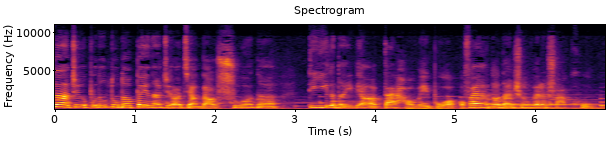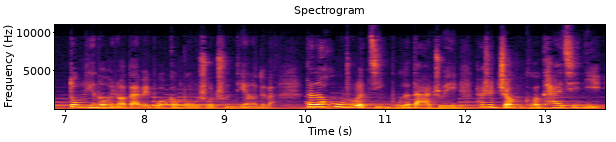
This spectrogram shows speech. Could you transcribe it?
那这个不能动到背呢，就要讲到说呢。第一个呢，一定要带好围脖。我发现很多男生为了耍酷，冬天都很少带围脖，更不用说春天了，对吧？但它护住了颈部的大椎，它是整个开启你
